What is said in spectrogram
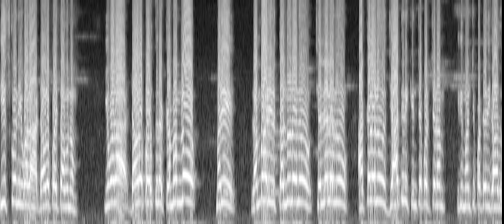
తీసుకొని ఇవాళ డెవలప్ అవుతా ఉన్నాం. ఇవాళ డెవలప్ అవుతున్న క్రమంలో మరి లంబాడి తల్లులను చెల్లెలను అక్కలను జాతిని కించపరచడం ఇది మంచి పద్ధతి కాదు.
